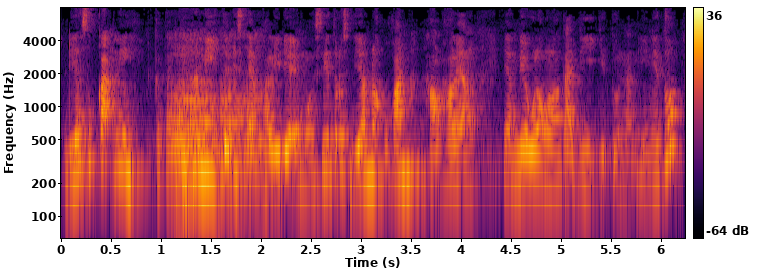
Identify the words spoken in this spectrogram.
dia suka nih ketagihan Ah, nih jadi ah, setiap ah. kali dia emosi terus dia melakukan hal-hal yang yang dia ulang-ulang tadi gitu dan ini tuh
